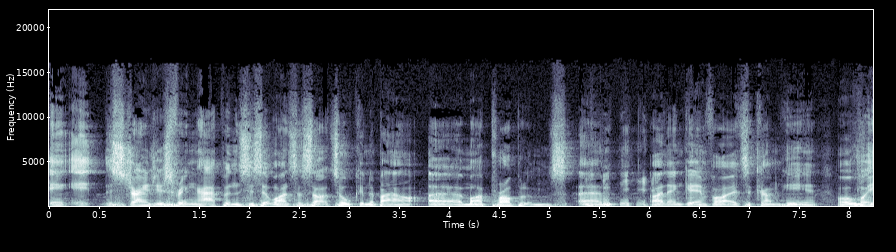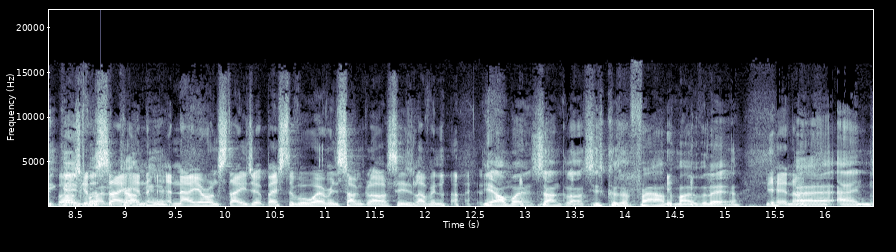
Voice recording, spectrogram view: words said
it, it, the strangest thing happens is that once I start talking about uh, my problems, um, I then get invited to come here. Or we get I was going to say, and, and now you're on stage at Festival wearing sunglasses, loving life. yeah, I'm wearing sunglasses because I found them over there. Yeah, no. Uh, and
